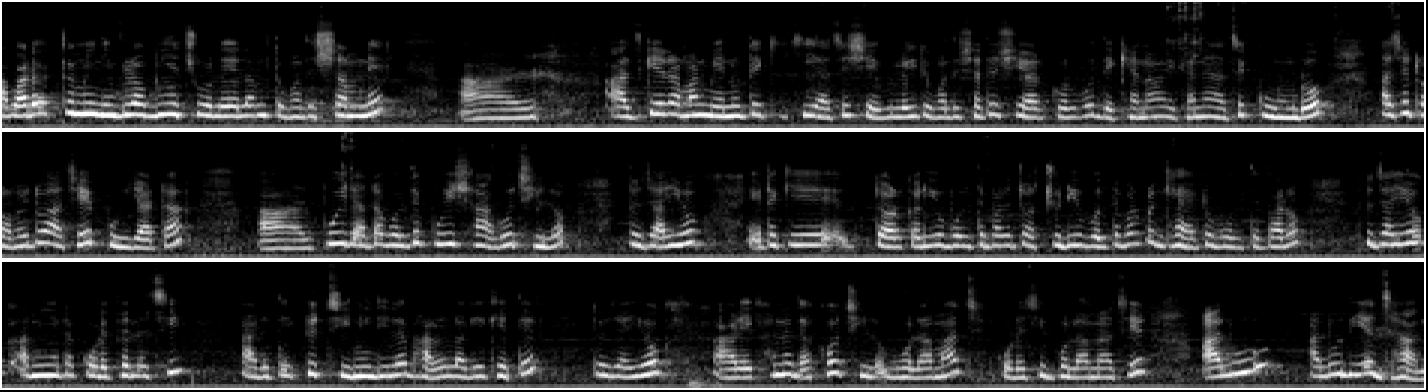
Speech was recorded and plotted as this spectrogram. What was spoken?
আবারও একটা মিনি ব্লগ নিয়ে চলে এলাম তোমাদের সামনে। আর আজকের আমার মেনুতে কি কি আছে সেগুলোই তোমাদের সাথে শেয়ার করব। দেখে নাও, এখানে আছে কুমড়ো, আছে টমেটো, আছে পুঁই ডাঁটা। আর পুঁই ডাঁটা বলতে পুঁই শাকও ছিল। তো যাই হোক, এটাকে তরকারিও বলতে পারো, চচ্চড়িও বলতে পারো ঘ্যাটও বলতে পারো। তো যাই হোক, আমি এটা করে ফেলেছি। আর এতে একটু চিনি দিলে ভালো লাগে খেতে। তো যাই হোক, আর এখানে দেখো ছিল ভোলা মাছ, করেছি ভোলা মাছের আলু আলু দিয়ে ঝাল।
